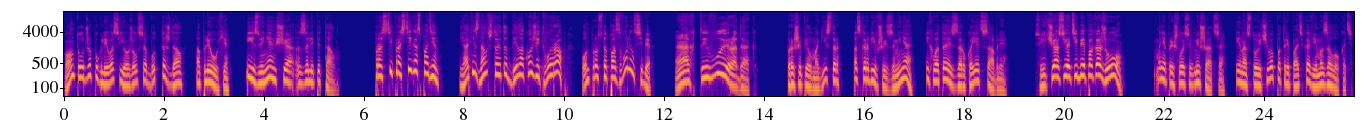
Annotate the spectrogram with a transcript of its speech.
Он тут же пугливо съежился, будто ждал оплеухи, и извиняюще залепетал. «Прости, прости, господин! Я не знал, что этот белокожий твой раб. Он просто позволил себе...» «Ах ты выродок!» — прошипел магистр, оскорбившись за меня и хватаясь за рукоять сабли. «Сейчас я тебе покажу!» Мне пришлось вмешаться и настойчиво потрепать Кавима за локоть,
